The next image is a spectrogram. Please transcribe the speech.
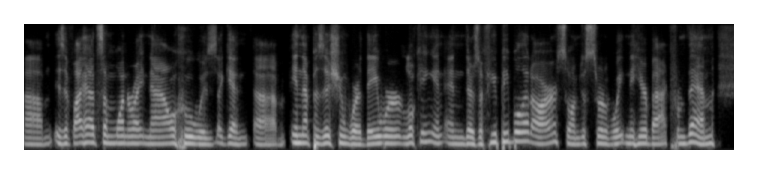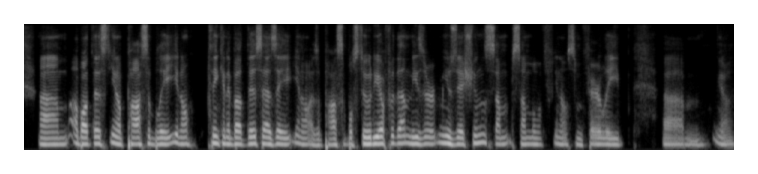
um, is if I had someone right now who was again um, in that position where they were looking, and and there's a few people that are, so I'm just sort of waiting to hear back from them um, about this. You know, possibly you know thinking about this as a you know as a possible studio for them. These are musicians, some some of you know some fairly um, you know,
